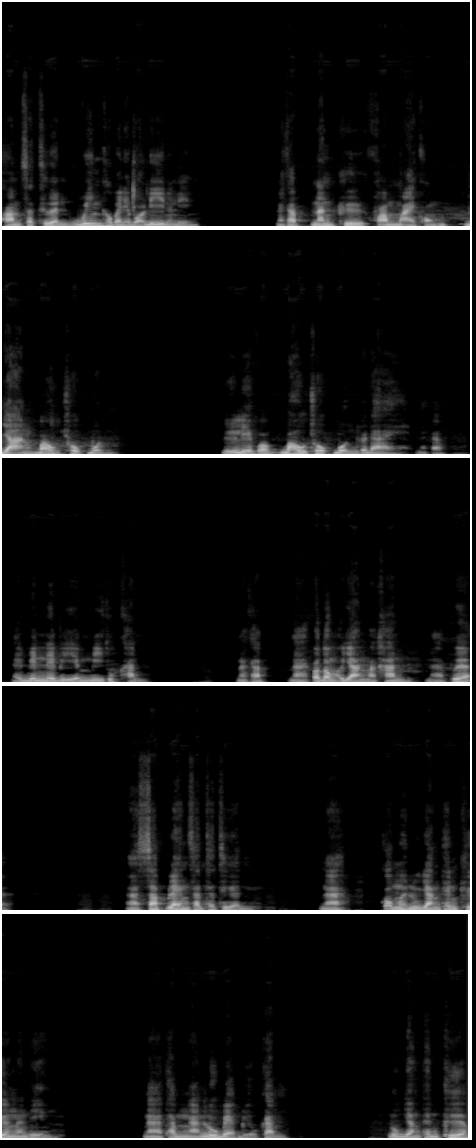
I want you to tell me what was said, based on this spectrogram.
ความสะเทือนวิ่งเข้าไปในบอดี้นั่นเองนะครับ นั่นคือความหมายของยางเบ้าโชคบน หรือเรียกว่าเบ้าโชคบนก็ได้นะครับ ในเบนซ์ในบีเอ็มมีทุกคันนะครับนะก็ต้องเอายางมาขั้นนะเพื่ออซับแรงสั่นสะเทือนนะก็เหมือนลูกยางแท่นเครื่องนั่นเองนะทำงานรูปแบบเดียวกัน ลูกยางแท่นเครื่อง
